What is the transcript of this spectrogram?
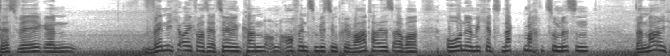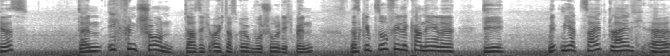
Deswegen, wenn ich euch was erzählen kann und auch wenn es ein bisschen privater ist, aber ohne mich jetzt nackt machen zu müssen, dann mache ich es. Denn ich finde schon, dass ich euch das irgendwo schuldig bin. Es gibt so viele Kanäle, die mit mir zeitgleich äh,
